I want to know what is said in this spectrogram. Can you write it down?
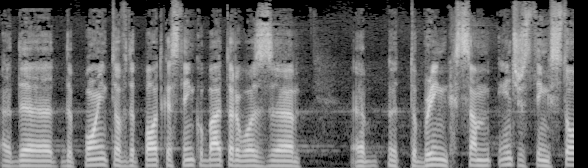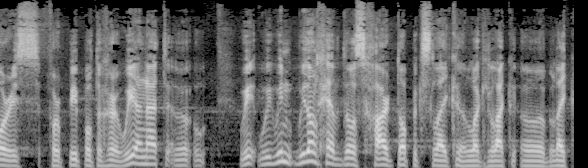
uh, the the point of the podcast incubator was uh, uh, to bring some interesting stories for people to hear. We are not we, we we don't have those hard topics like like like like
